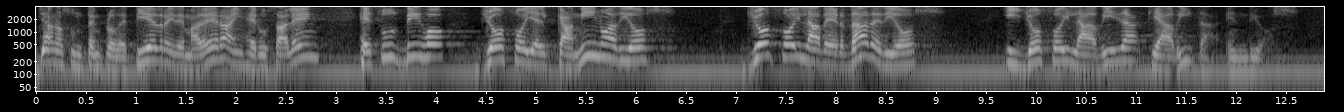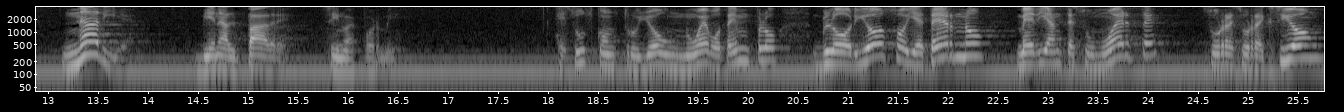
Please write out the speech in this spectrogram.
ya no es un templo de piedra y de madera en Jerusalén. Jesús dijo, yo soy el camino a Dios, yo soy la verdad de Dios y yo soy la vida que habita en Dios. Nadie viene al Padre si no es por mí. Jesús construyó un nuevo templo glorioso y eterno mediante su muerte, su resurrección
